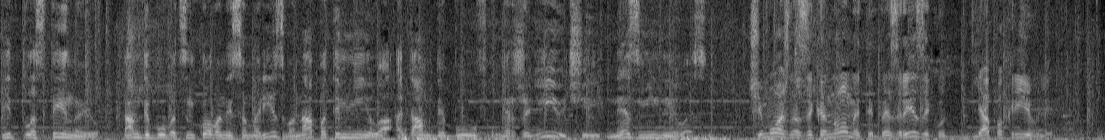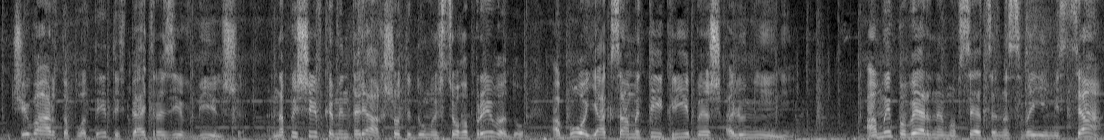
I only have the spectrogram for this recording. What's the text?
під пластиною. Там, де був оцинкований саморіз, вона потемніла, а там, де був нержавіючий, не змінилась. Чи можна зекономити без ризику для покрівлі? Чи варто платити в 5 разів більше? Напиши в коментарях, що ти думаєш з цього приводу, або як саме ти кріпиш алюміній. А ми повернемо все це на свої місця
